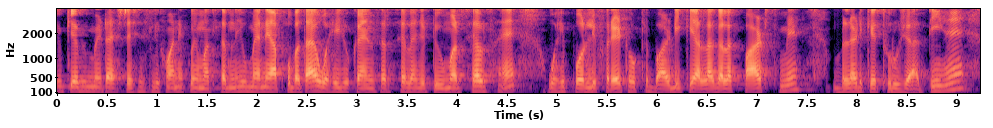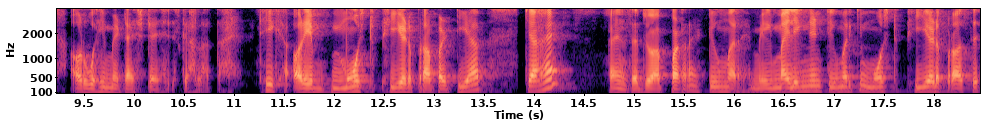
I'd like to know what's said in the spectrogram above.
क्योंकि अभी मेटास्टेसिस लिखवाने कोई मतलब नहीं, मैंने आपको बताया वही जो कैंसर सेल हैं, जो ट्यूमर सेल्स हैं, वही पोलिफरेट होकर बॉडी के अलग अलग पार्ट्स में ब्लड के थ्रू जाती हैं और वही मेटास्टेसिस कहलाता है, ठीक है? और ये मोस्ट फियर्ड प्रॉपर्टी आप क्या है? कैंसर जो आप पढ़ रहे हैं ट्यूमर है। मैलिग्नेंट ट्यूमर की मोस्ट फियर्ड प्रोसेस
